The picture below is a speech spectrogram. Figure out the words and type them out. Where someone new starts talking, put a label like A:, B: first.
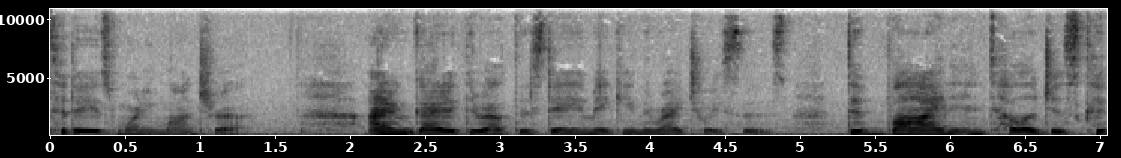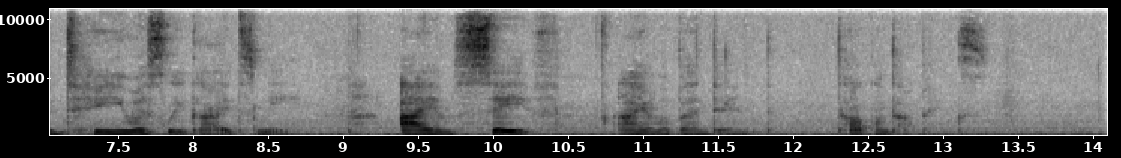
A: Today's morning mantra I am guided throughout this day in making the right choices. Divine intelligence continuously guides me. I am safe. I am abundant. Talk on topic.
